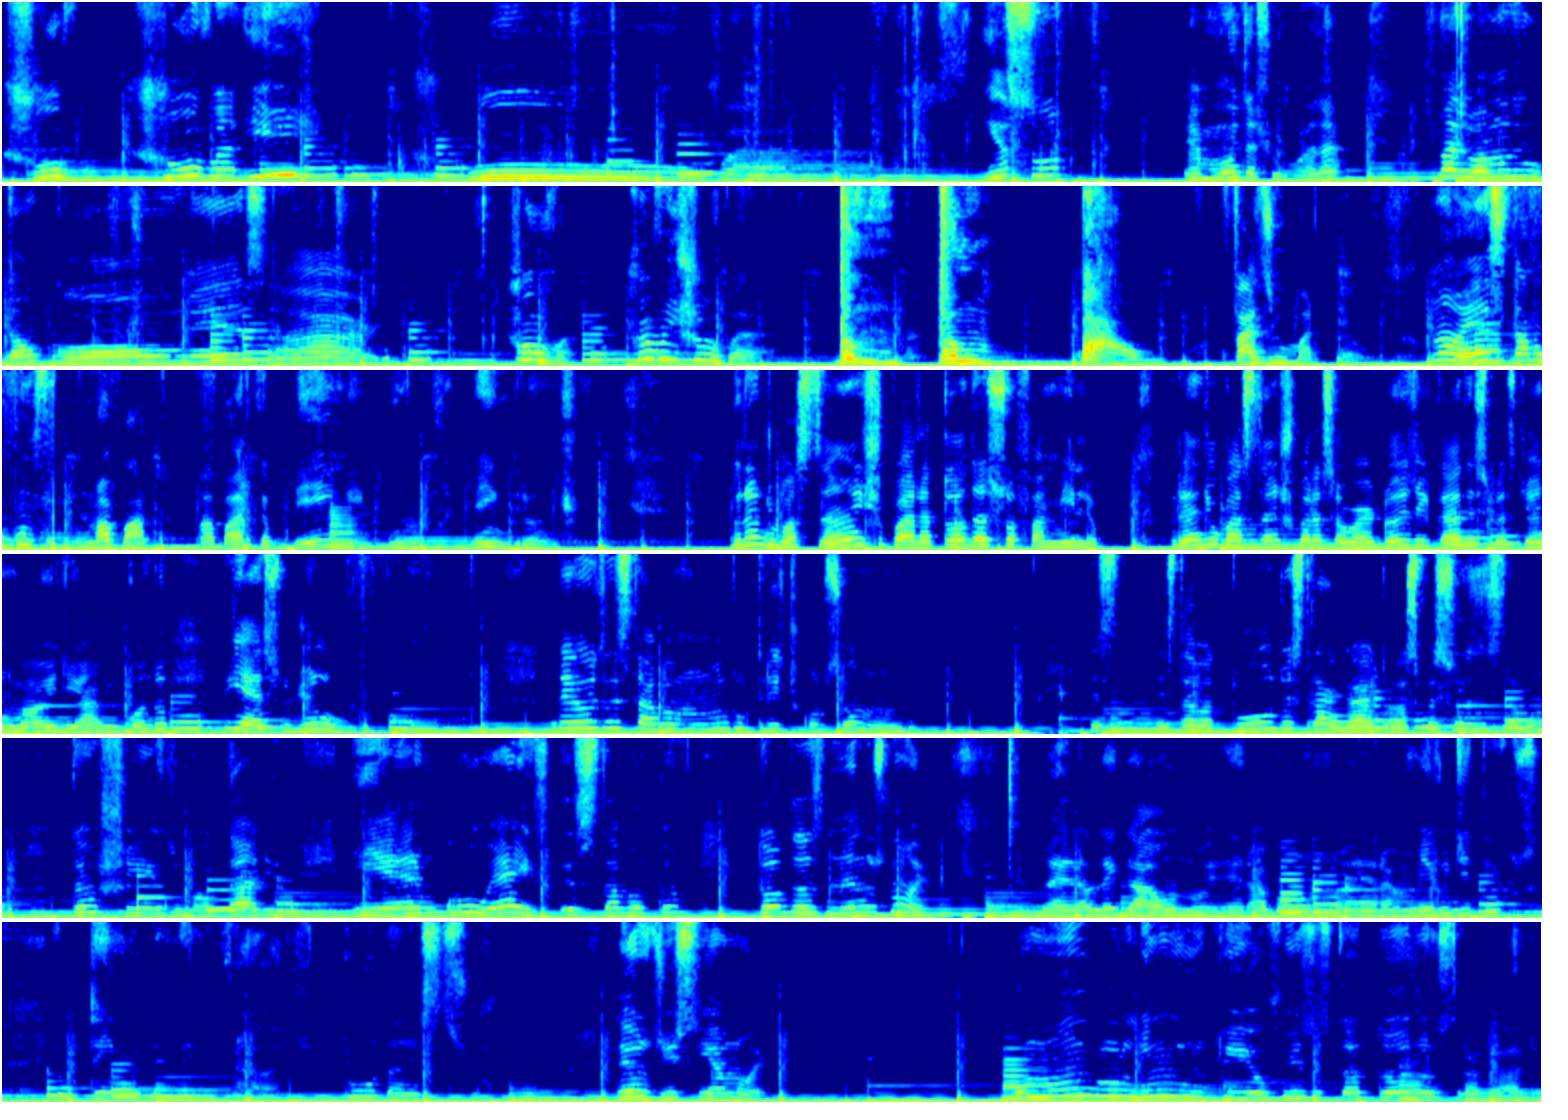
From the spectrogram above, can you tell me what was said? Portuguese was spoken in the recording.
chuva, chuva e chuva. Isso é muita chuva, né? Mas vamos então começar. Chuva, chuva e chuva. Bum, bum, pau. Fazia o martelo. Não, esse estava construindo uma barca. Uma barca bem, bem grande. Grande o bastante para toda a sua família, grande o bastante para salvar dois de cada espécie de animal e de ave quando viesse o dilúvio. Deus estava muito triste com seu mundo. Estava tudo estragado, as pessoas estavam tão cheias de maldade disse a Noé: O mundo lindo que eu fiz está todo estragado.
